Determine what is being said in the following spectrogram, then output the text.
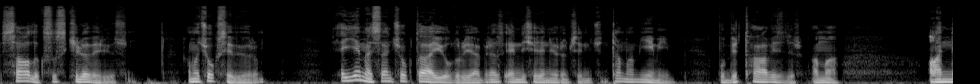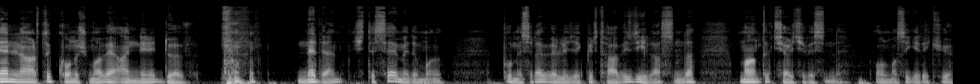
Sağlıksız kilo veriyorsun. Ama çok seviyorum. E yemesen çok daha iyi olur ya. Biraz endişeleniyorum senin için. Tamam yemeyeyim. Bu bir tavizdir ama annenle artık konuşma ve anneni döv. Neden? İşte sevmedim onu. Bu mesela verilecek bir taviz değil aslında. Mantık çerçevesinde olması gerekiyor.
